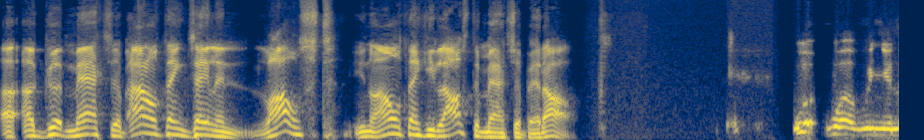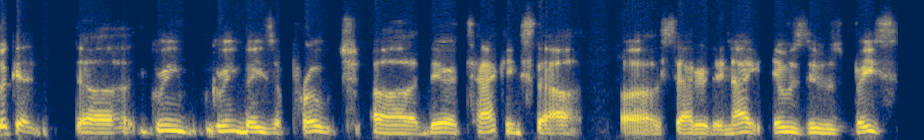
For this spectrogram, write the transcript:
a, a good matchup. I don't think Jalen lost. You know, I don't think he lost the matchup at all. Well when you look at uh, Green Green Bay's approach, uh, their attacking style uh, Saturday night. It was it was base,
